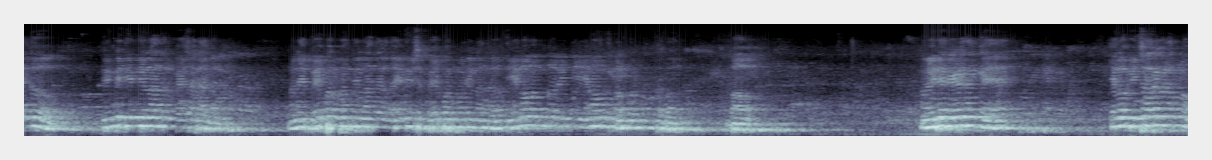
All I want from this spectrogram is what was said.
ಎದ್ದು ತಿಂಡಿ ತಿಂದಿಲ್ಲ ಅಂದ್ರೆ ಬೇಜಾರಾಗಲ್ಲ. ಮನೆ ಪೇಪರ್ ಬಂದಿಲ್ಲ ಅಂದರೆ ಒಂದು ಐದು ನಿಮಿಷ ಪೇಪರ್ ನೋಡಿಲ್ಲ ಅಂದ್ರೆ ಅದು ಏನೋ ಒಂದು ರೀತಿ, ಏನೋ ಒಂದು ಕಳ್ಕೊಂಡಂತ ಭಾವ ಭಾವ. ನಮ್ಮ ಹಿರಿಯರು ಹೇಳಿದಂಗೆ ಕೆಲವು ವಿಚಾರಗಳನ್ನು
